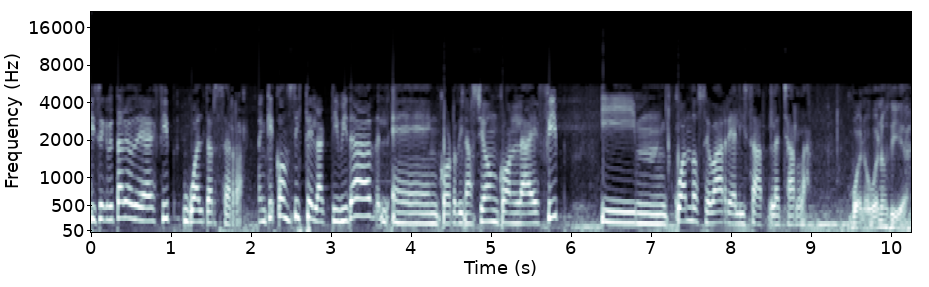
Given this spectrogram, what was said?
y secretario de AEFIP, Walter Serra. ¿En qué consiste la actividad en coordinación con la AEFIP y mm, cuándo se va a realizar la charla? Bueno, buenos días.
